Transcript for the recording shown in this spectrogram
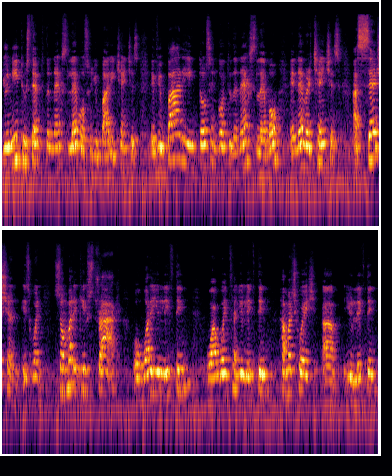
you need to step to the next level so your body changes. If your body doesn't go to the next level, it never changes. A session is when somebody keeps track of what are you lifting, what weights are you lifting, how much weight uh, you lifting,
